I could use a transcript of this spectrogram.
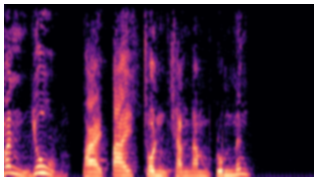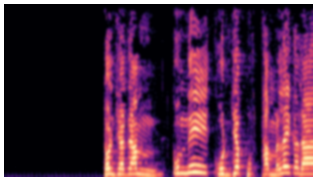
มันอยู่ภายใต้ชนชั้นนำกลุ่มหนึ่งชนชั้นนำกลุ่มนี้คุณจะทำอะไรก็ได้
